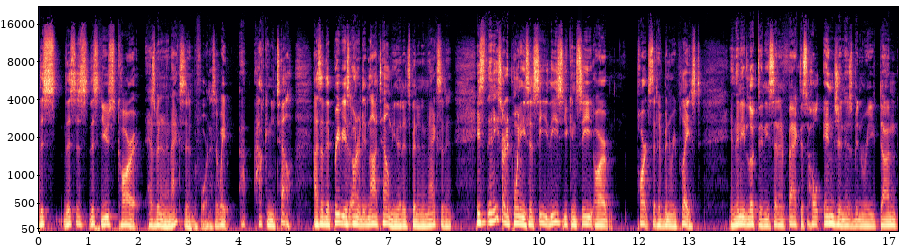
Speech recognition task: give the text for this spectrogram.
This this is this used car has been in an accident before, and I said, "Wait, how can you tell?" I said, the previous owner did not tell me that it's been in an accident. He's, then he started pointing. He said, see, these you can see are parts that have been replaced. And then he looked and he said, in fact, this whole engine has been redone.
